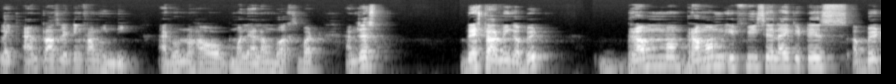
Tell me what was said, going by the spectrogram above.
like I'm translating from Hindi. I don't know how Malayalam works, but I'm just brainstorming a bit. Brahma Brahmam, if we say like it is a bit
